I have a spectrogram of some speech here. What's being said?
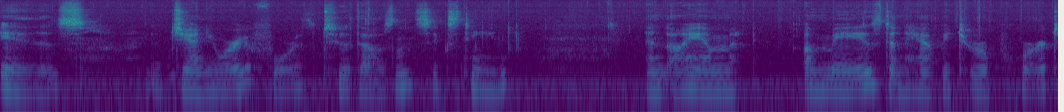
is January 4th, 2016, and I am amazed and happy to report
